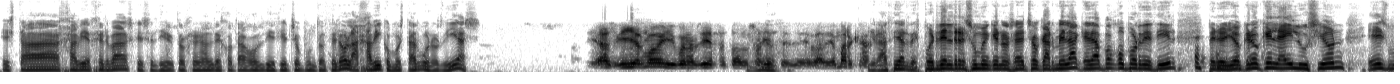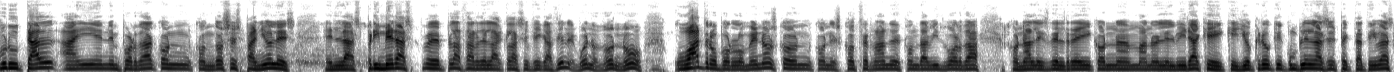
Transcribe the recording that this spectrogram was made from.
está Javier Gervás, que es el director general de JGol 18.0. Hola Javi, ¿cómo estás? Buenos días. Gracias, Guillermo, y buenos días a todos los Bueno. oyentes de Radio Marca. Gracias. Después del resumen que nos ha hecho Carmela, queda poco por decir, pero yo creo que la ilusión es brutal ahí en Empordà con, con dos españoles en las primeras eh, plazas de la clasificación. Bueno, dos no, cuatro por lo menos con, con Scott Fernández, con David Borda, con Alex del Rey, con eh, Manuel Elvira, que, que yo creo que cumplen las expectativas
